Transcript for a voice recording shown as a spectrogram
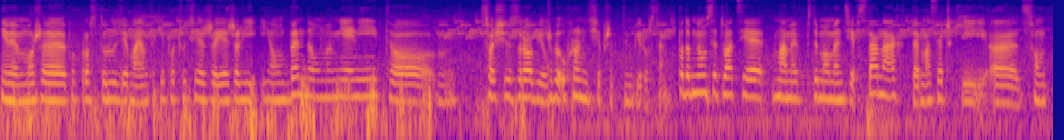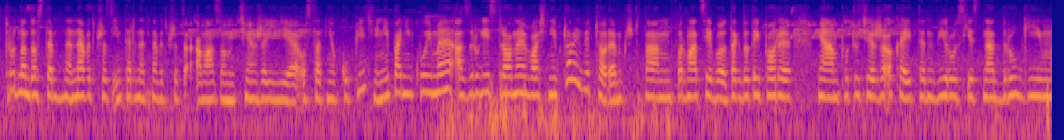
nie wiem, może po prostu ludzie mają takie poczucie, że jeżeli ją będą mieli, to mm, coś zrobią, żeby uchronić się przed tym wirusem. Podobną sytuację mamy w tym momencie w Stanach. Te maseczki e, są trudno dostępne, nawet przez internet, nawet przez Amazon. Ciężej je ostatnio kupić. Nie, panikujmy, a z drugiej strony właśnie wczoraj wieczorem przeczytałam informację, bo tak do tej pory miałam poczucie, że okej, ten wirus jest na drugim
